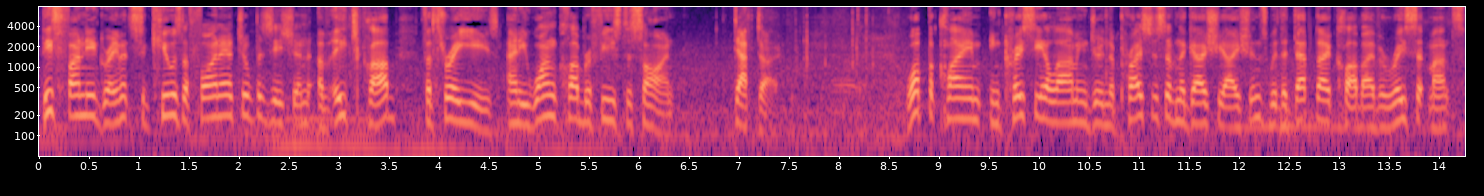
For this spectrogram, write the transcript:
This funding agreement secures the financial position of each club for three years. Only one club refused to sign, Dapto. What became increasingly alarming during the process of negotiations with the Dapto Club over recent months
